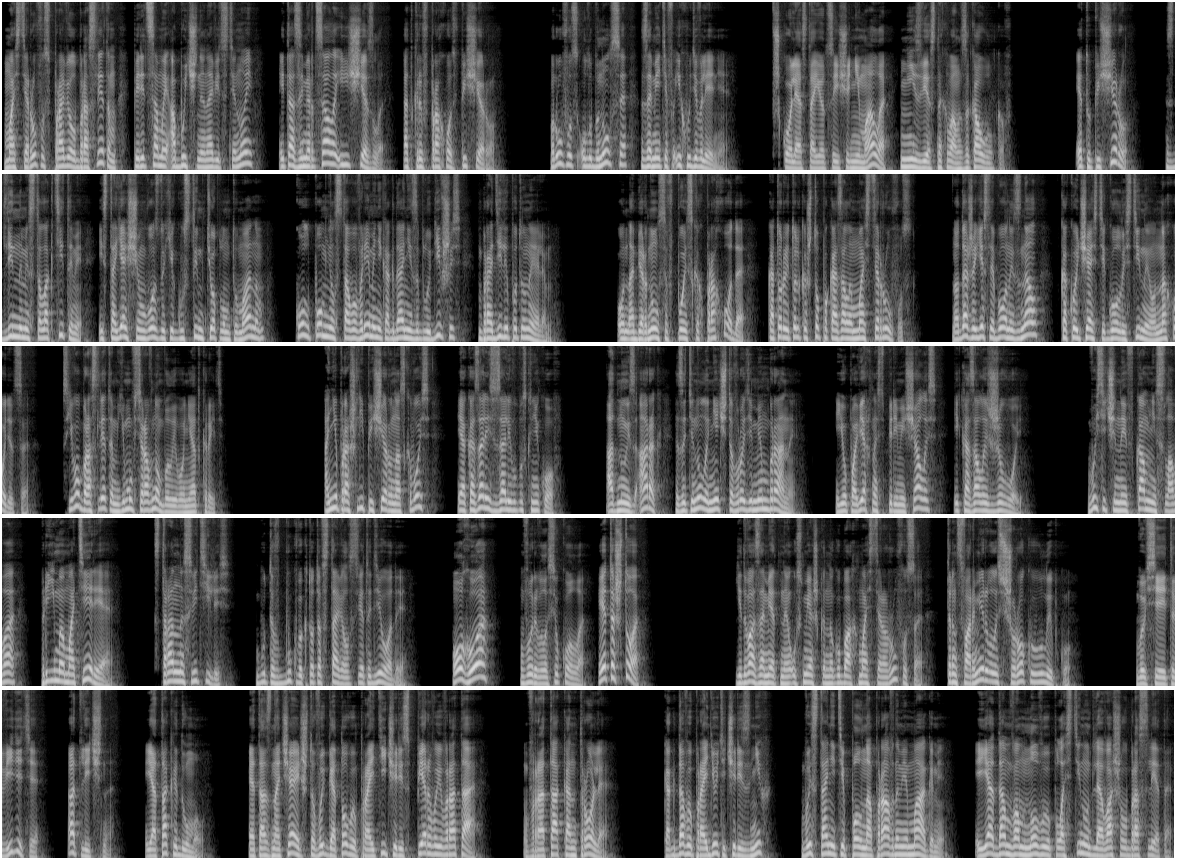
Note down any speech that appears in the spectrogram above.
Мастер Руфус провел браслетом перед самой обычной на вид стеной, и та замерцала и исчезла, открыв проход в пещеру. Руфус улыбнулся, заметив их удивление. «В школе остается еще немало неизвестных вам закоулков». Эту пещеру с длинными сталактитами и стоящим в воздухе густым теплым туманом Кол помнил с того времени, когда они, заблудившись, бродили по туннелям. Он обернулся в поисках прохода, который только что показал им мастер Руфус. Но даже если бы он и знал, в какой части голой стены он находится, с его браслетом ему все равно было его не открыть. Они прошли пещеру насквозь и оказались в зале выпускников. Одну из арок затянуло нечто вроде мембраны. Ее поверхность перемещалась и казалась живой. Высеченные в камне слова «прима материя» странно светились, будто в буквы кто-то вставил светодиоды. «Ого!» — вырвалось у Колла. «Это что?» Едва заметная усмешка на губах мастера Руфуса трансформировалась в широкую улыбку. «Вы все это видите? Отлично. Я так и думал. Это означает, что вы готовы пройти через первые врата. Врата контроля. Когда вы пройдете через них, вы станете полноправными магами, и я дам вам новую пластину для вашего браслета.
